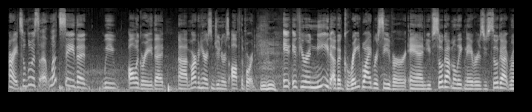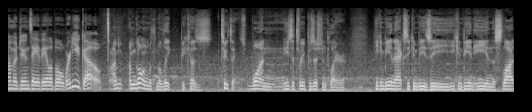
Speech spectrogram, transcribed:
All right, so Louis, uh, let's say that we all agree that uh, Marvin Harrison Jr. is off the board. Mm-hmm. If, if you're in need of a great wide receiver and you've still got Malik Nabers, you've still got Rome Odunze available, where do you go? I'm I'm going with Malik because two things. One, he's a three position player. He can be an X, he can be a Z, he can be an E in the slot.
